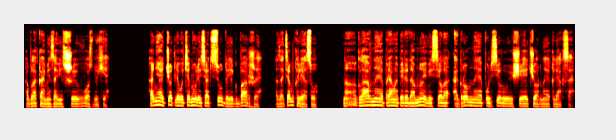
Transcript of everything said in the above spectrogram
облаками зависшие в воздухе. Они отчетливо тянулись отсюда и к барже, а затем к лесу. Но главное, прямо передо мной висела огромная пульсирующая черная клякса.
